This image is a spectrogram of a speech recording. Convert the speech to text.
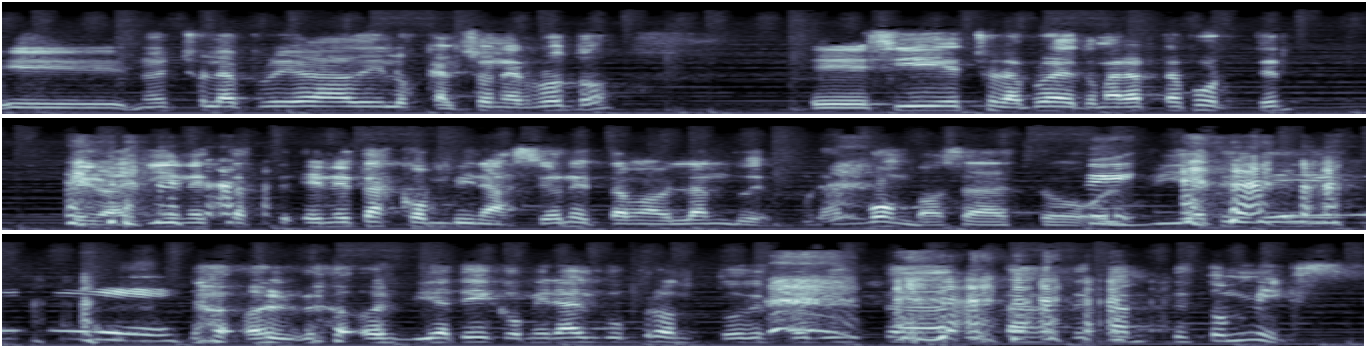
eh, no he hecho la prueba de los calzones rotos, eh, sí he hecho la prueba de tomar harta porter, pero aquí en estas, en estas combinaciones estamos hablando de puras bombas, o sea, esto, olvídate, de, olvídate de comer algo pronto después de, esta, estos mix.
